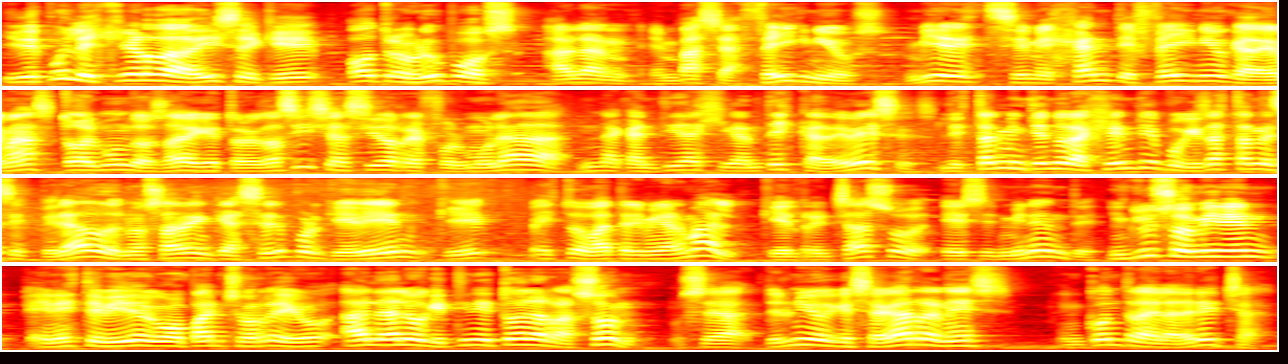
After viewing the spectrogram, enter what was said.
Y después la izquierda dice que otros grupos hablan en base a fake news. Miren, semejante fake news que además todo el mundo sabe que esto no es así, se ha sido reformulada una cantidad gigantesca de veces. Le están mintiendo a la gente porque ya están desesperados, no saben qué hacer porque ven que esto va a terminar mal, que el rechazo es inminente. Incluso miren en este video como Pancho Rego habla de algo que tiene toda la razón. O sea, de lo único que se agarran es en contra de la derecha.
